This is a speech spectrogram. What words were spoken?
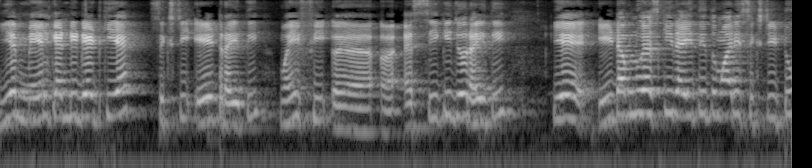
ये मेल कैंडिडेट की है सिक्सटी एट रही थी। वहीं एससी की जो रही थी ये ईडब्ल्यूएस e की रही थी तुम्हारी सिक्सटी टू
